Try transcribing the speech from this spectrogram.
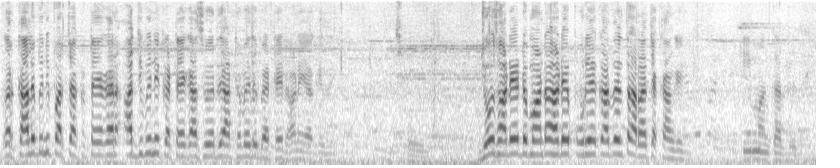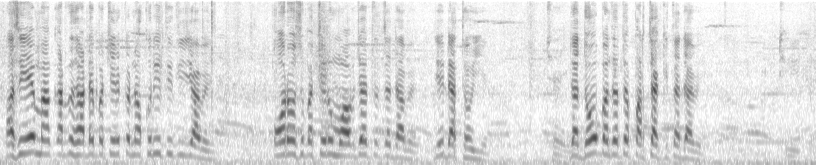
ਅਗਰ ਕੱਲ ਵੀ ਨਹੀਂ ਪਰਚਾ ਕੱਟਿਆ ਗਿਆ ਅੱਜ ਵੀ ਨਹੀਂ ਕੱਟੇਗਾ ਸਵੇਰ ਦੇ 8 ਵਜੇ ਦੇ ਬੈਠੇ ਥਾਣੇ ਆ ਕੇ ਵੀ। ਜੋ ਸਾਡੇ ਡਿਮਾਂਡਾਂ ਸਾਡੇ ਪੂਰੀਆਂ ਕਰਦੇ ਧਾਰਾਂ ਚੱਕਾਂਗੇ। ਕੀ ਮੰਗ ਕਰਦੇ ਤੁਸੀਂ? ਅਸੀਂ ਇਹ ਮੰਗ ਕਰਦੇ ਸਾਡੇ ਬੱਚੇ ਨੂੰ ਇੱਕ ਨੌਕਰੀ ਦਿੱਤੀ ਜਾਵੇ ਔਰ ਉਸ ਬੱਚੇ ਨੂੰ ਮੁਆਵਜ਼ਾ ਦਿੱਤਾ ਜਾਵੇ ਜਿਹਦੀ ਡੈਥ ਹੋਈ ਹੈ। ਅੱਛਾ ਜੀ। ਜਾਂ ਦੋ ਬੰਦੇ ਤੇ ਪਰਚਾ ਕੀਤਾ ਜਾਵੇ। ਠੀਕ ਹੈ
